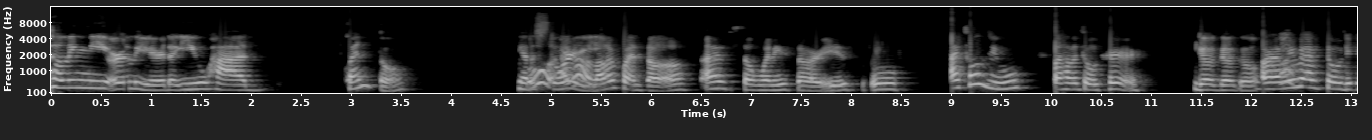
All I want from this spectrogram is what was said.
telling me earlier that you had cuento. You had a story. I got a lot of cuento. I have so many stories. Ooh. I told you, but I haven't told her. Go, go, go. Or maybe I've told you.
